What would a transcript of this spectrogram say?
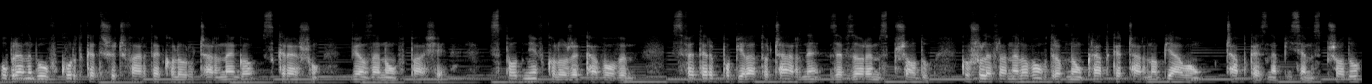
Ubrany był w kurtkę 3 czwarte koloru czarnego z kreszu, wiązaną w pasie, spodnie w kolorze kawowym, sweter popielato-czarny ze wzorem z przodu, koszulę flanelową w drobną kratkę czarno-białą, czapkę z napisem z przodu,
